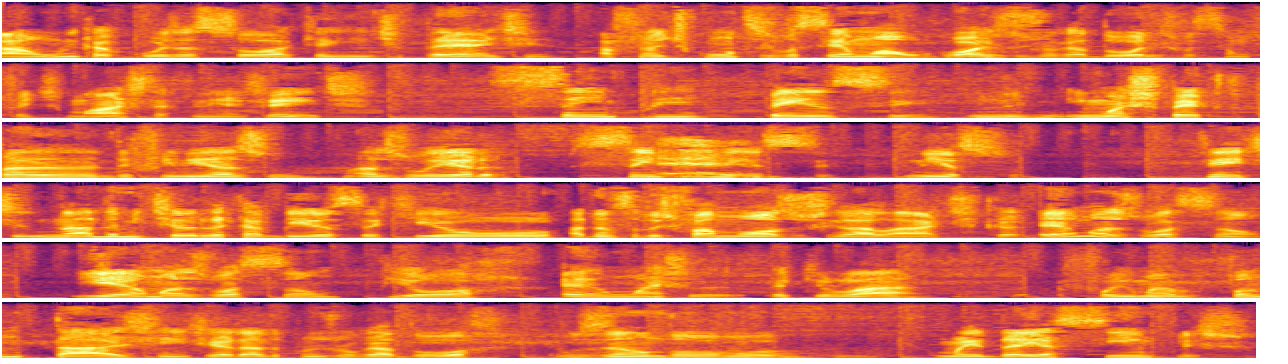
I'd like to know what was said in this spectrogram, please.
A única coisa só que a gente pede, afinal de contas, você é um algoz dos jogadores, você é um Fate Master que nem a gente, sempre pense em um aspecto para definir a, zo a zoeira. Sempre é. pense nisso. Gente, nada me tira da cabeça que o, a Dança dos Famosos Galáctica é uma zoação. E é uma zoação pior. É um, aquilo lá foi uma vantagem gerada para um jogador usando uma ideia simples.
